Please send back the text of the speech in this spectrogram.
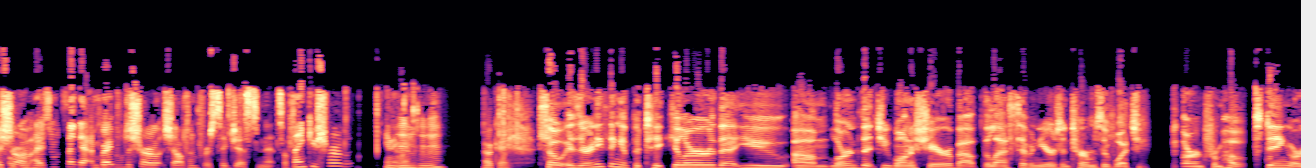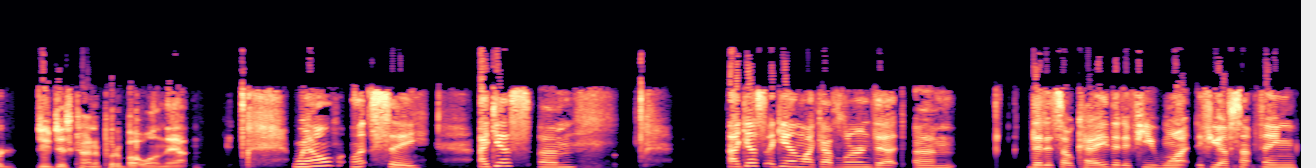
to Charlotte. Oh, I just want to say that I'm grateful to Charlotte Shelton for suggesting it. So thank you, Charlotte. Anyway. Mm-hmm. Okay. So, is there anything in particular that you um, learned that you want to share about the last seven years in terms of what you learned from hosting, or did you just kind of put a bow on that? Well, let's see. I guess, um, I guess again, like I've learned that um, that it's okay that if you want if you have something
